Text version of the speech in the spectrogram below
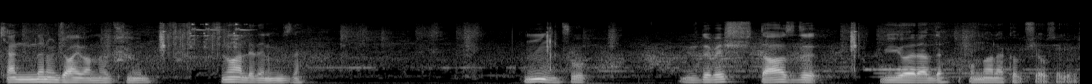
Kendimden önce hayvanları düşünüyorum. Şunu halledelim biz de. Hmm, şu %5 daha hızlı büyüyor herhalde. Onunla alakalı bir şey olsa gerek.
